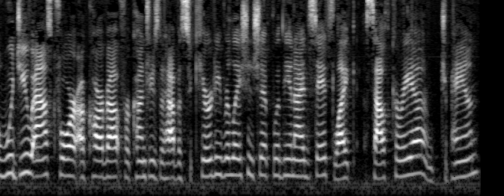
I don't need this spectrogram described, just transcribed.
Would you ask for a carve out for countries that have a security relationship with the United States, like South Korea and Japan?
